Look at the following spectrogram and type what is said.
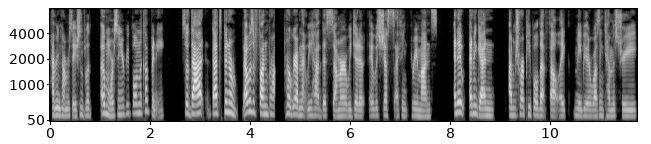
having conversations with uh, more senior people in the company so that that's been a that was a fun pro- program that we had this summer we did it it was just i think three months and it and again i'm sure people that felt like maybe there wasn't chemistry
